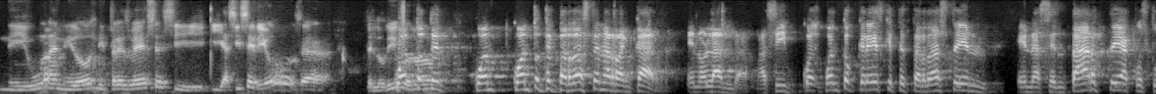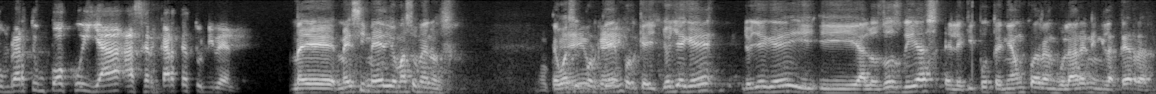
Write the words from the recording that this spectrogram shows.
ni una, ni dos, ni tres veces y, y, así se dio, o sea, te lo digo. ¿Cuánto, te, cuánto, te tardaste en arrancar en Holanda? Así, ¿cuánto crees que te tardaste en, en asentarte, acostumbrarte un poco y ya acercarte a tu nivel? Me, mes y medio, más o menos. te voy a decir por qué, porque yo llegué, yo llegué y, y, a los dos días el equipo tenía un cuadrangular en Inglaterra,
